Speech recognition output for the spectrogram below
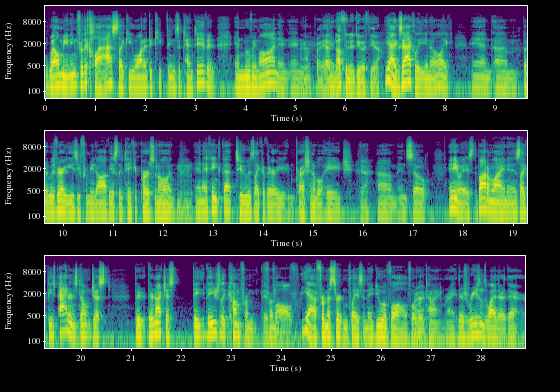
well meaning for the class. Like he wanted to keep things attentive and, and moving on and, and yeah, probably had and, nothing to do with you. Yeah, exactly. You know, like, and, um, but it was very easy for me to obviously take it personal. And, mm-hmm. and I think that too is like a very impressionable age. Yeah. Um, and so anyways, the bottom line is like these patterns don't just, they're, they're not just they, they usually come from they from evolve. yeah from a certain place and they do evolve over right. time right there's reasons why they're there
